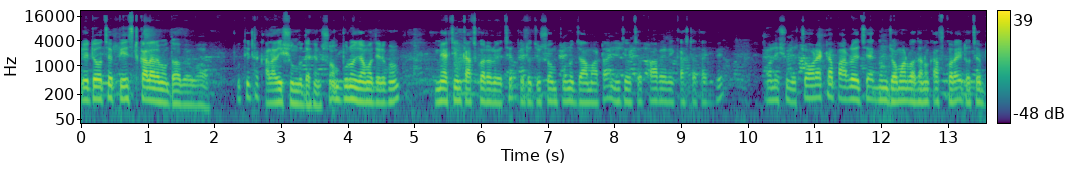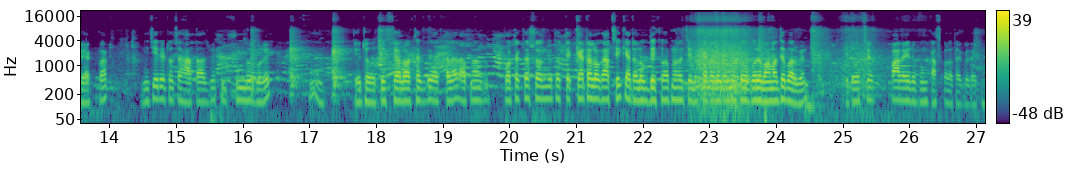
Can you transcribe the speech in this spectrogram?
এটা হচ্ছে পেস্ট কালারের মধ্যে হবে। ওয়াও প্রতিটা কালারই সুন্দর দেখেন। সম্পূর্ণ জামাতে এরকম ম্যাচিং কাজ করা রয়েছে। এটা হচ্ছে সম্পূর্ণ জামাটা, নিচে হচ্ছে পাড়ের এই কাজটা থাকবে। অনেক সুন্দর। চড় একটা পার রয়েছে, একদম জমার বাঁধানো কাজ করা। এটা হচ্ছে ব্যাক পার্ট নিচের এটা হচ্ছে হাতা আসবে, খুব সুন্দর করে। হ্যাঁ এটা হচ্ছে স্যালোয়ার থাকবে এক কালার আপনার প্রত্যেকটার সঙ্গে তো ক্যাটালগ আছে। ক্যাটালগ দেখেও আপনারা চাইলে ক্যাটালগের মতো করে বানাতে পারবেন। এটা হচ্ছে পাড়ে এরকম কাজ করা থাকবে, দেখুন।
